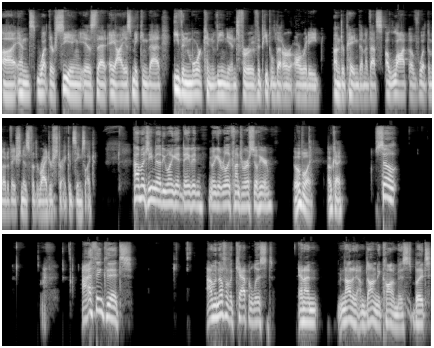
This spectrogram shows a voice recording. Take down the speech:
Uh, and what they're seeing is that AI is making that even more convenient for the people that are already underpaying them. And that's a lot of what the motivation is for the writer strike, it seems like. How much email do you want to get, David? You want to get really controversial here? Oh boy. Okay. So I think that I'm enough of a capitalist and I'm not an, I'm not an economist, but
